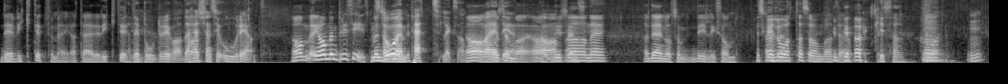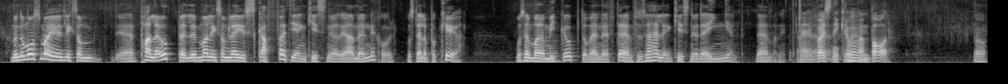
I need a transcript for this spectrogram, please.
Det är viktigt för mig att det här är riktigt. Ja, det borde det ju vara. Det här Ja. känns ju orent. Ja men, ja, men precis. Men Som då, en pet liksom. Ja, Vad är och sen det? bara, ja, det känns- ja, nej. ja, det är något som, det är liksom Det ska ju låta som att jag kissar. Ja. Mm. Men då måste man ju liksom eh, palla upp, eller man liksom lär ju skaffa ett gäng kissnödiga människor och ställa på kö. Och sen bara micka upp dem en efter en, för så här kissnödig är ingen. Det är man inte. Nej, bara snickra upp Mm. en bar. Ja.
